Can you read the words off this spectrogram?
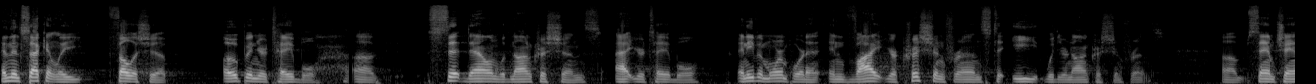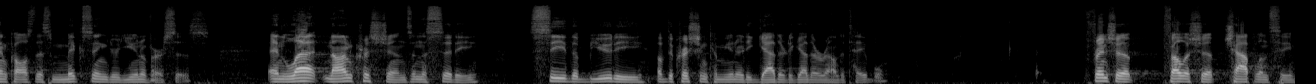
And then, secondly, fellowship. Open your table. Uh, sit down with non Christians at your table. And even more important, invite your Christian friends to eat with your non Christian friends. Um, Sam Chan calls this mixing your universes. And let non Christians in the city see the beauty of the Christian community gather together around a table. Friendship, fellowship, chaplaincy.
